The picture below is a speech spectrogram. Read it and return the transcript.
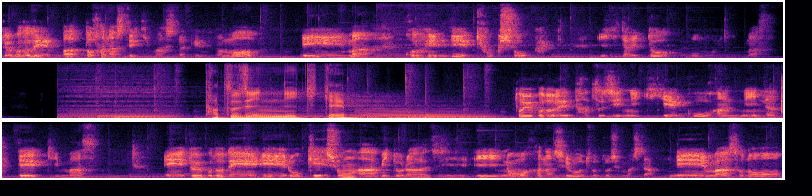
ということで、バッと話してきましたけれども、えー、まあ、この辺で曲紹介いきたいと思います。達人に聞け。ということで、達人に聞け後半になってきます。えー、ということで、えー、ロケーションアービトラージのお話をちょっとしました。で、まあ、その、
